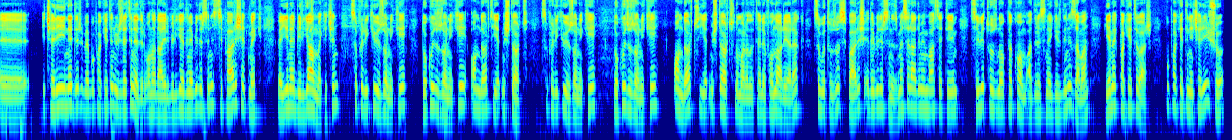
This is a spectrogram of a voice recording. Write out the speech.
e, içeriği nedir ve bu paketin ücreti nedir ona dair bilgi edinebilirsiniz. Sipariş etmek ve yine bilgi almak için 0212 912 14 74 0212 912 14 74 numaralı telefonu arayarak sıvı tuzu sipariş edebilirsiniz. Mesela demin bahsettiğim sivituz.com adresine girdiğiniz zaman yemek paketi var. Bu paketin içeriği şu.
